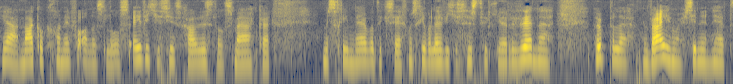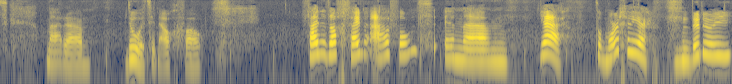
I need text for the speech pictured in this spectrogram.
ja, maak ook gewoon even alles los. Eventjes je schouders losmaken. Misschien, hè, wat ik zeg, misschien wel eventjes een stukje rennen, huppelen, waar je maar zin in hebt. Maar uh, doe het in elk geval. Fijne dag, fijne avond. En um, ja, tot morgen weer. doei doei.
